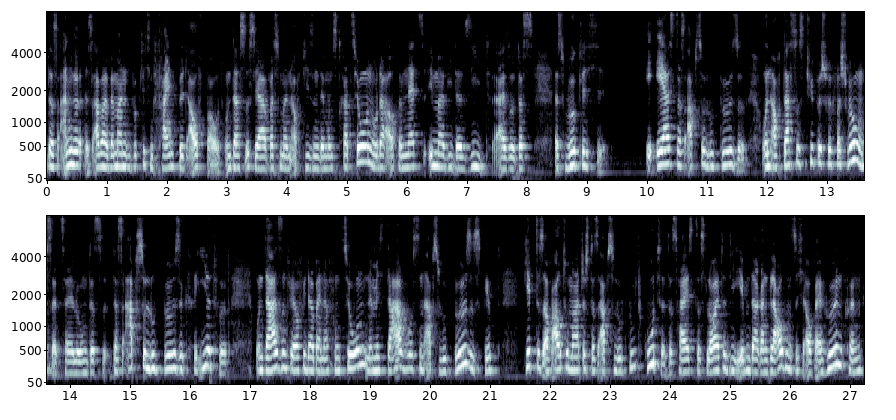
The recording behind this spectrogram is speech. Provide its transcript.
Das andere ist aber, wenn man wirklich ein Feindbild aufbaut. Und das ist ja, was man auf diesen Demonstrationen oder auch im Netz immer wieder sieht. Also, dass es wirklich er ist das absolut Böse. Und auch das ist typisch für Verschwörungserzählungen, dass das absolut Böse kreiert wird. Und da sind wir auch wieder bei einer Funktion, nämlich da, wo es ein absolut Böses gibt, gibt es auch automatisch das absolut Gute. Das heißt, dass Leute, die eben daran glauben, sich auch erhöhen können,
